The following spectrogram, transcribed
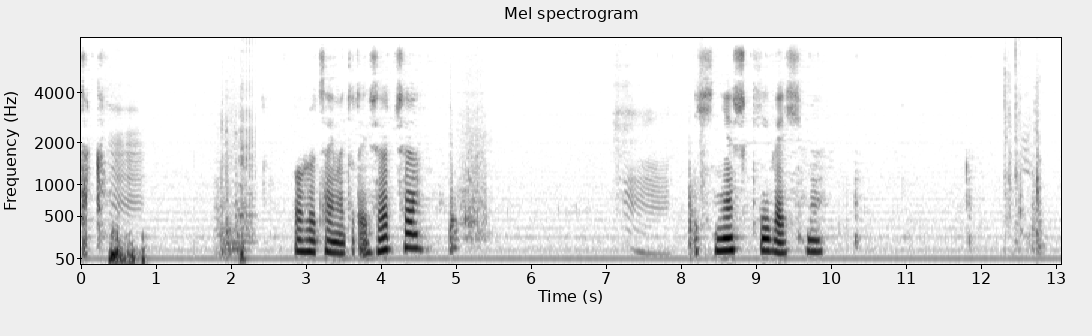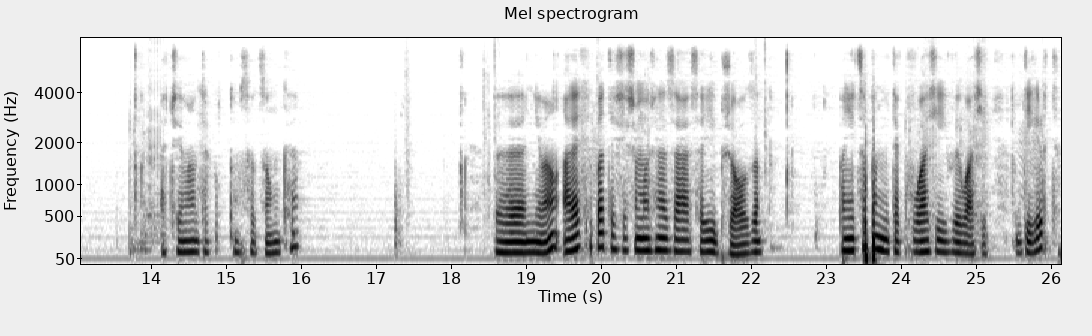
Tak. Porzucajmy tutaj rzeczy. I śnieżki weźmy. A czy ja mam taką tą sadzonkę? E, nie mam, ale chyba też jeszcze można zasadzić brzozę. Panie, co pan mi tak włazi i wyłazi? Dirt?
